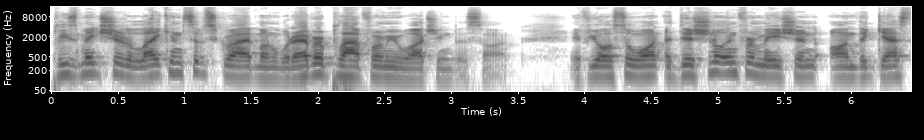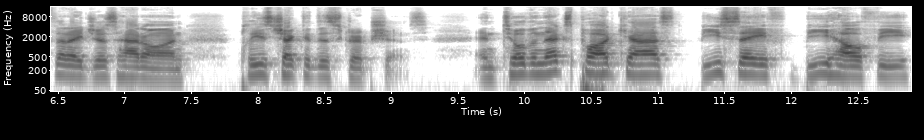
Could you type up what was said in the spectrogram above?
please make sure to like and subscribe on whatever platform you're watching this on. If you also want additional information on the guest that I just had on, please check the descriptions. Until the next podcast, be safe, be healthy.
